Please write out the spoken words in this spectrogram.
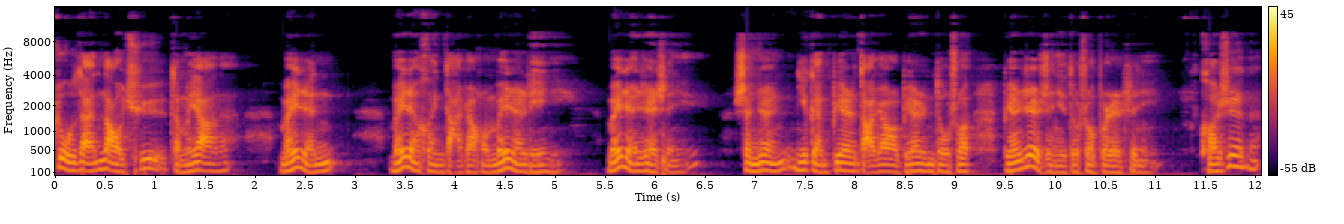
住在闹区，怎么样呢？没人，没人和你打招呼，没人理你，没人认识你，甚至你跟别人打招呼，别人都说别人认识你，都说不认识你。可是呢，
